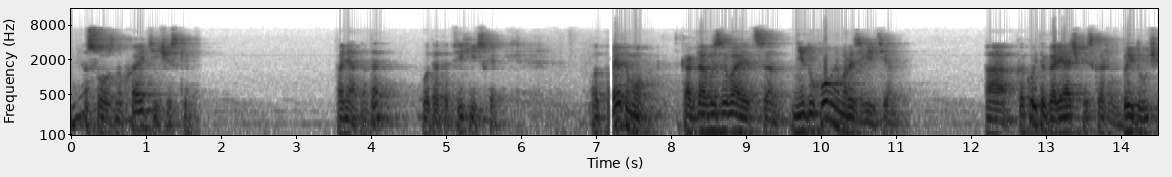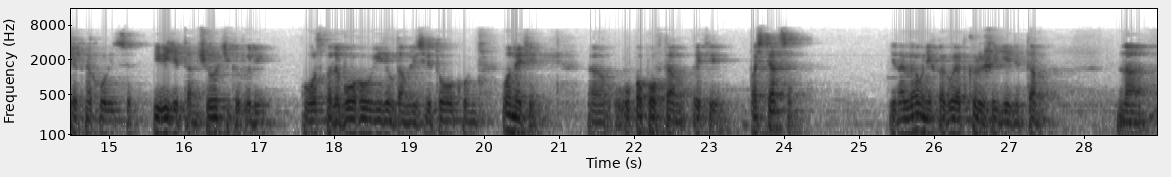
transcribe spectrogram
неосознанным, хаотическим. Понятно, да? Вот это психическое. Вот поэтому, когда вызывается не духовным развитием, а какой-то горячкой, скажем, в бреду человек находится и видит там чертиков или Господа Бога увидел там или святого какого-нибудь. Он эти, э, у попов там эти постятся, иногда у них как бы от крыши едет там на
